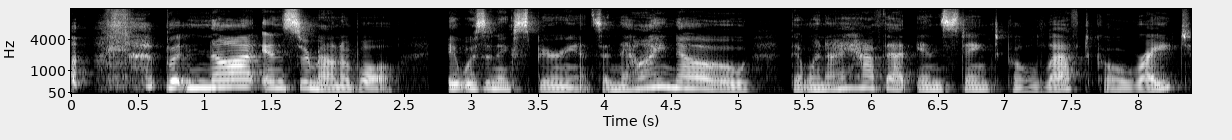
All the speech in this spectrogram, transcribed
but not insurmountable. It was an experience. And now I know that when I have that instinct, go left, go right,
